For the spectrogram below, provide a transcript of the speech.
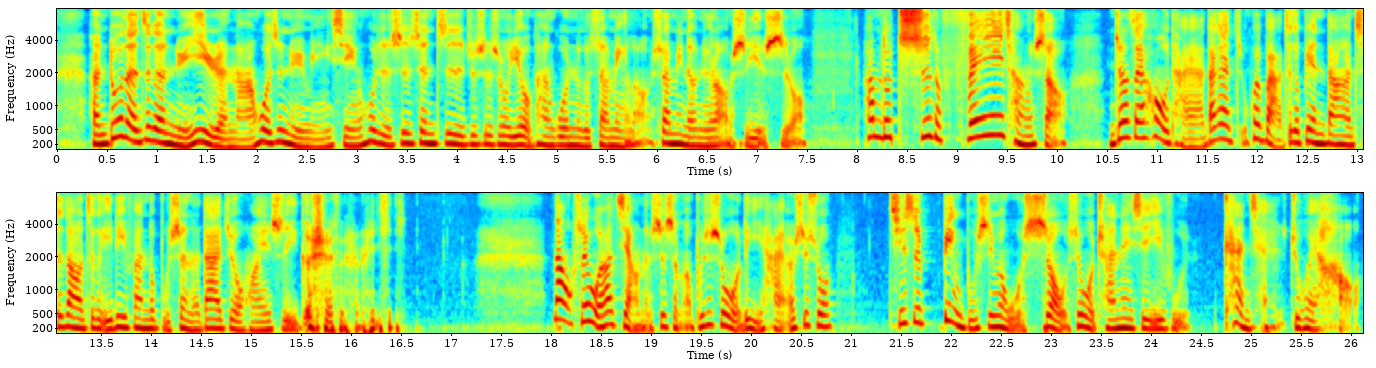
很多的这个女艺人啊，或者是女明星，或者是甚至就是说也有看过那个算命老算命的女老师也是哦。他们都吃的非常少，你知道，在后台啊，大概会把这个便当啊吃到这个一粒饭都不剩的，大概只有黄医师一个人而已。那所以我要讲的是什么？不是说我厉害，而是说，其实并不是因为我瘦，所以我穿那些衣服看起来就会好，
